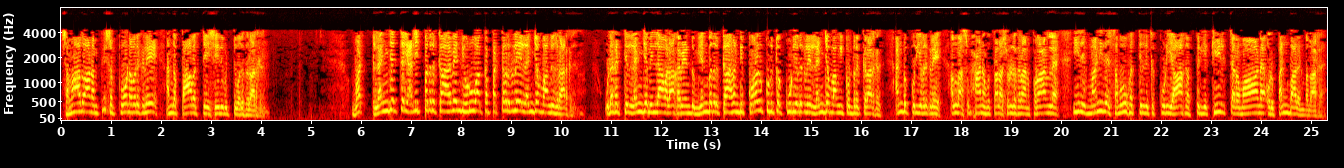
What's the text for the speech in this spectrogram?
சமாதானம் பேச போனவர்களே அந்த பாவத்தை செய்துவிட்டு வருகிறார்கள். லஞ்சத்தை அளிப்பதற்காக வேண்டி உருவாக்கப்பட்டவர்களே லஞ்சம் வாங்குகிறார்கள். உலகத்தில் லஞ்சம் இல்லாமலாக வேண்டும் என்பதற்காக வேண்டி குரல் கொடுக்கக்கூடியவர்களே லஞ்சம் வாங்கிக் கொண்டிருக்கிறார்கள். அன்புக்குரியவர்களே அல்லாஹ் சுப்ஹானஹு சொல்லுகிறான் குரான்ல இது மனித சமூகத்தில் இருக்கக்கூடிய ஆகப்பெரிய கீழ்த்தரமான ஒரு பண்பாடு என்பதாக.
